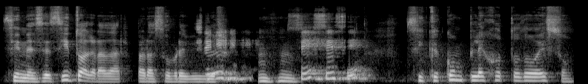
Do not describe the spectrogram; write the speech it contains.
Sí, necesito agradar para sobrevivir. sí, sí, sí. Sí, qué complejo todo eso.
